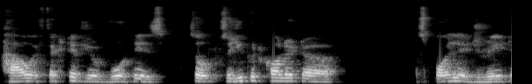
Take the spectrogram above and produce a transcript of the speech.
how effective your vote is. So so you could call it a, a spoilage rate,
